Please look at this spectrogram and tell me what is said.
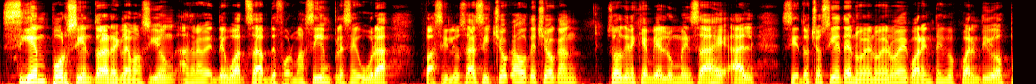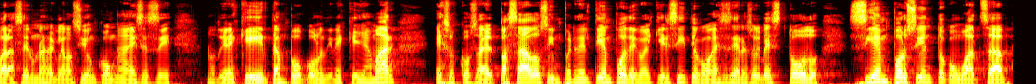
100% de la reclamación a través de WhatsApp de forma simple, segura, fácil de usar. Si chocas o te chocan, Solo tienes que enviarle un mensaje al 787-999-4242 para hacer una reclamación con ASC. No tienes que ir tampoco, no tienes que llamar. Eso es cosa del pasado, sin perder tiempo, de cualquier sitio. Con ASC resuelves todo 100% con WhatsApp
